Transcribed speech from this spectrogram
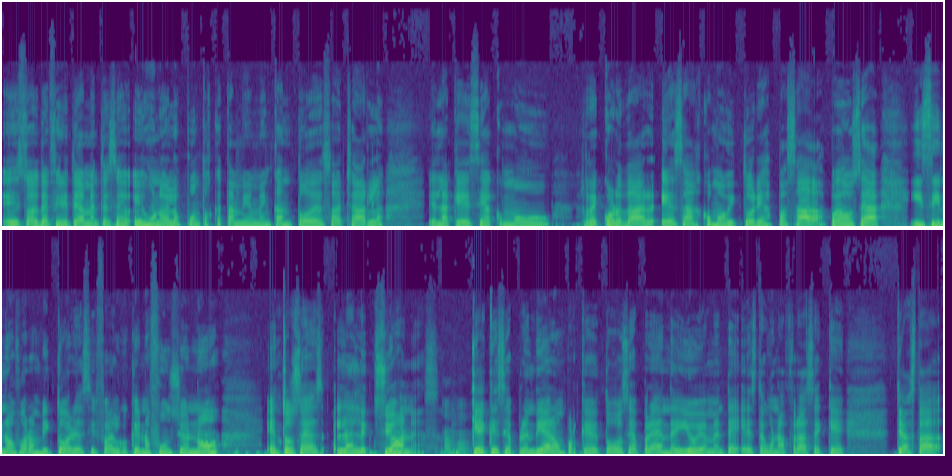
Eso definitivamente es uno de los puntos que también me encantó de esa charla, en la que decía como recordar esas como victorias pasadas. Pues, o sea, y si no fueron victorias, si fue algo que no funcionó, entonces las lecciones que, que se aprendieron, porque todo se aprende y obviamente esta es una frase que ya está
